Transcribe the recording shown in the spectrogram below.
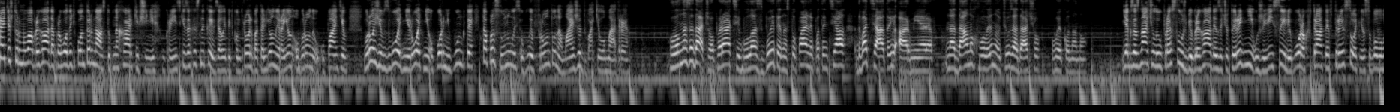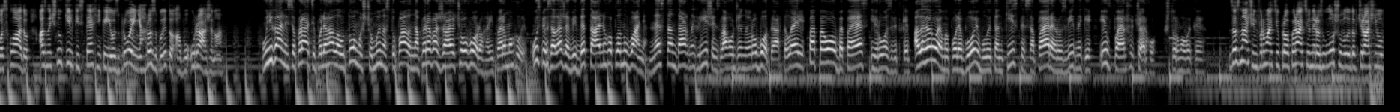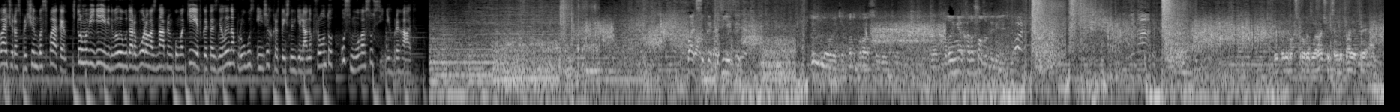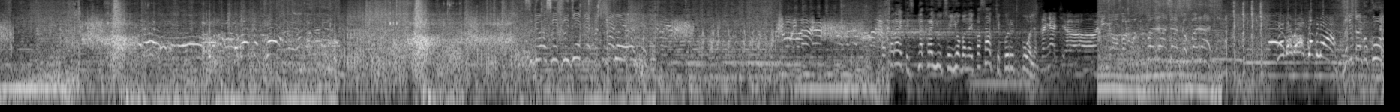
Третя штурмова бригада проводить контрнаступ на Харківщині. Українські захисники взяли під контроль батальйонний район оборони окупантів, ворожі взводні, ротні, опорні пункти та просунулись у глиб фронту на майже 2 кілометри. Головна задача операції була збити наступальний потенціал 20-ї армії РФ. На дану хвилину цю задачу виконано. Як зазначили у прес-службі бригади, за чотири дні у живій силі ворог втратив три сотні особового складу, а значну кількість техніки і озброєння розбито або уражено. Унікальність операції полягала у тому, що ми наступали на переважаючого ворога і перемогли. Успіх залежав від детального планування, нестандартних рішень, злагодженої роботи артилерії, ППО, БПС і розвідки. Але героями поля бою були танкісти, сапери, розвідники і в першу чергу штурмовики. Зазначу, інформацію про операцію не розголошували до вчорашнього вечора з причин безпеки. Штурмові дії відвели удар ворога з напрямку Макіївки та зняли напругу з інших критичних ділянок фронту у смугах сусідніх бригад. Бать, сука, тигры. Дымливаете, подбрасываете. На второй мер хорошо задымились. І коли Максико розворачується, влітає 3М. Забирай своих людей! Постарайтесь на краю цієї йобаної посадки перед полем. занять э, линию обороны. Парад, Асков, блядь! Залетай в укол!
